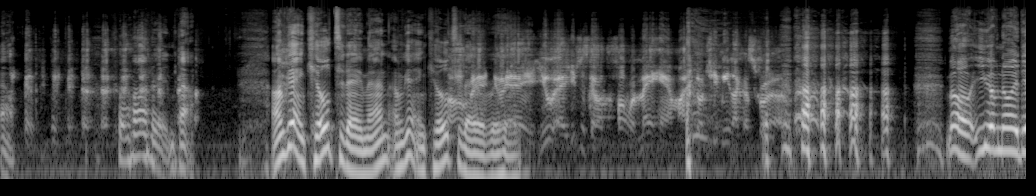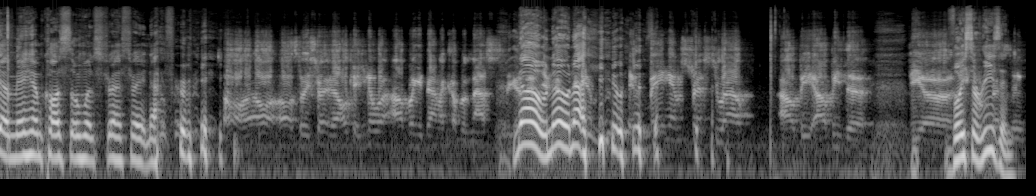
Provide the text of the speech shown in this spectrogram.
now. come on, right now. I'm getting killed today, man. I'm getting killed oh, today man, over here. Hey, you, you just got off the phone with Mayhem. Why you don't treat me like a scrub? no, you have no idea. Mayhem caused so much stress right now for me. Oh, oh, oh so he's straight. Okay, you know what? I'll bring it down a couple of notches. No, if, no, if, not if, you. If Mayhem stressed you out, I'll be, I'll be the, the uh, voice of reason. Conservative.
